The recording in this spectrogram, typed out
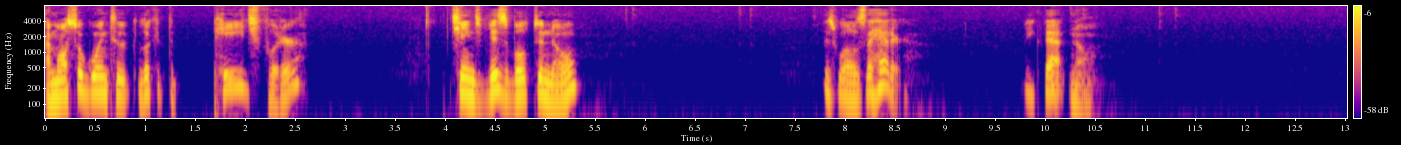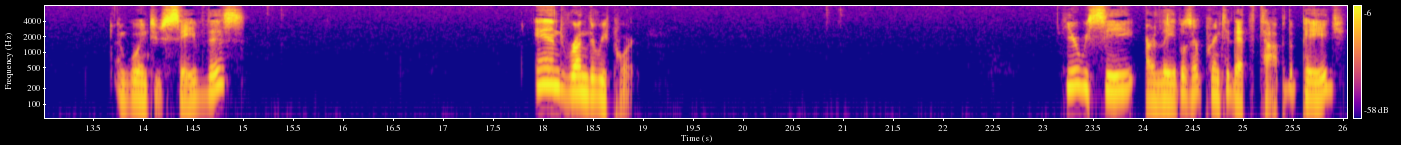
I'm also going to look at the page footer change visible to no, as well as the header. Make that no. I'm going to save this and run the report. Here we see our labels are printed at the top of the page.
